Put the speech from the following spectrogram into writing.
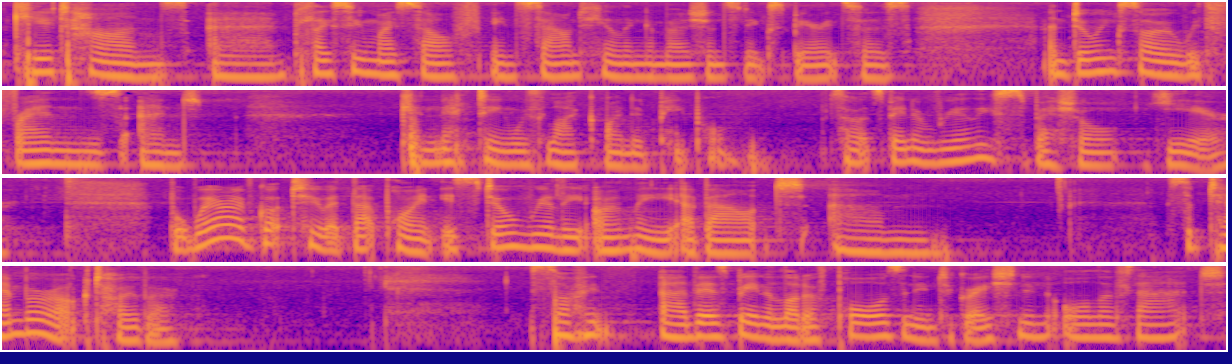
kirtans and placing myself in sound healing immersions and experiences and doing so with friends and connecting with like minded people. So it's been a really special year. But where I've got to at that point is still really only about um, September October. So uh, there's been a lot of pause and integration in all of that.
